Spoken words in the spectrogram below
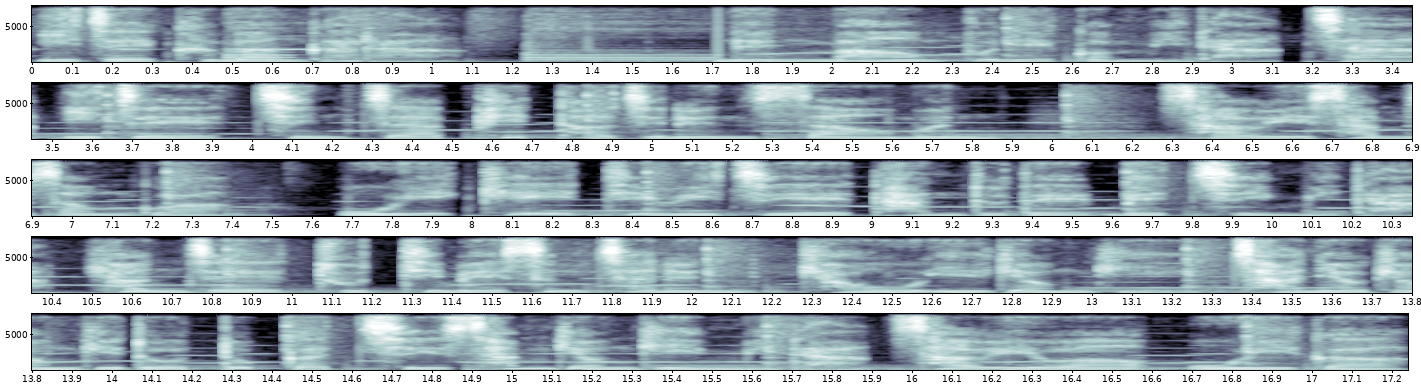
이제 그만 가라. 는 마음뿐일 겁니다. 자, 이제 진짜 피 터지는 싸움은 4위 삼성과 5위 KT 위즈의 단두대 매치입니다. 현재 두 팀의 승차는 겨우 1경기, 잔여 경기도 똑같이 3경기입니다. 4위와 5위가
